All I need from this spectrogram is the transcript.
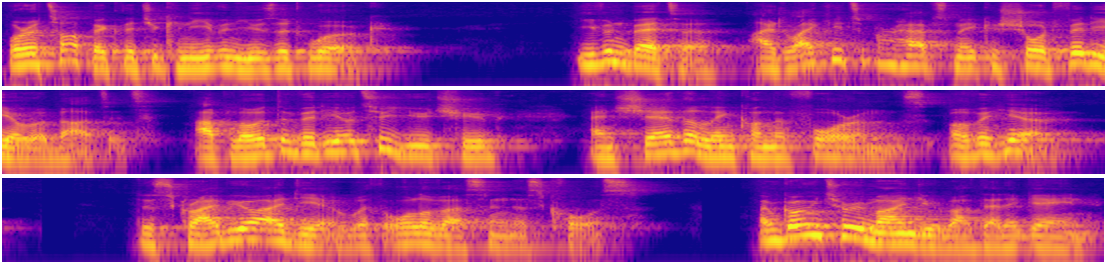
or a topic that you can even use at work. Even better, I'd like you to perhaps make a short video about it, upload the video to YouTube and share the link on the forums over here. Describe your idea with all of us in this course. I'm going to remind you about that again.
